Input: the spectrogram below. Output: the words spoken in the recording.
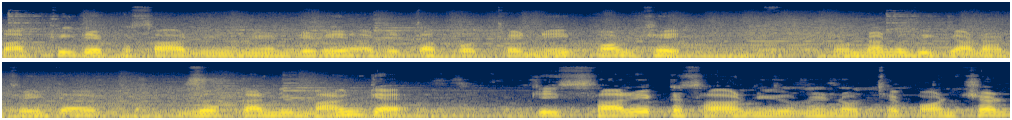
ਬਾਕੀ ਦੇ ਕਿਸਾਨ ਯੂਨੀਅਨ ਜਿਹੜੇ ਅਜੇ ਤੱਕ ਉੱਥੇ ਨਹੀਂ ਪਹੁੰਚੇ ਉਹਨਾਂ ਨੂੰ ਵੀ ਜਾਣਾ ਚਾਹੀਦਾ ਹੈ। ਲੋਕਾਂ ਦੀ ਮੰਗ ਹੈ ਕਿ ਸਾਰੇ ਕਿਸਾਨ ਯੂਨੀਅਨ ਉੱਥੇ ਪਹੁੰਚਣ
